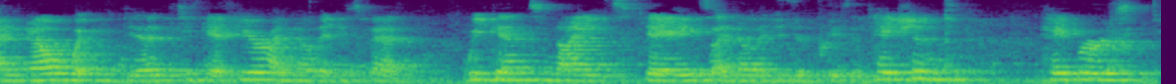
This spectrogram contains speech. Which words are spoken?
I know what you did to get here. I know that you spent weekends, nights, days. I know that you did presentations, papers.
